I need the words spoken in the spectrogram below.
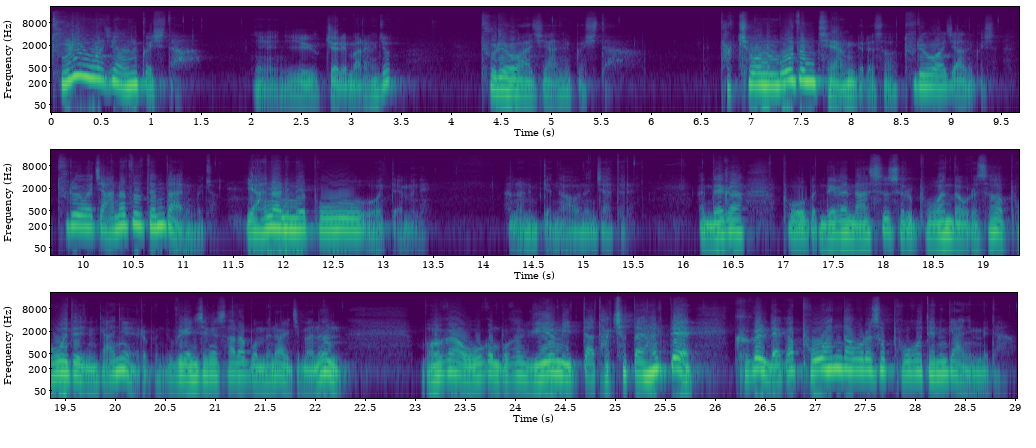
두려워하지 않을 것이다. 예, 6절에 말하죠. 두려워하지 않을 것이다. 닥쳐오는 모든 재앙들에서 두려워하지 않을 것이다. 두려워하지 않아도 된다는 거죠. 이 하나님의 보호 때문에 하나님께 나오는 자들은 그러니까 내가 보호, 내가 나 스스로 보호한다고 그래서 보호되는 게 아니에요, 여러분. 우리가 인생을 살아보면 알지만은 뭐가 오고 뭐가 위험이 있다, 닥쳤다 할 때 그걸 내가 보호한다고 그래서 보호되는 게 아닙니다.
